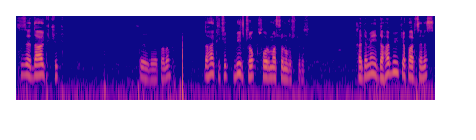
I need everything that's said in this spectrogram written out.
Size daha küçük şöyle yapalım. Daha küçük birçok formasyon oluşturur. Kademeyi daha büyük yaparsanız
